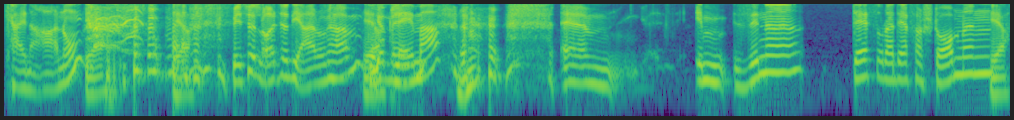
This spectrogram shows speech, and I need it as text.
keine Ahnung. Ja. ja. Bitte Leute, die Ahnung haben. Ja. Disclaimer. ähm, im Sinne des oder der Verstorbenen, Ja.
